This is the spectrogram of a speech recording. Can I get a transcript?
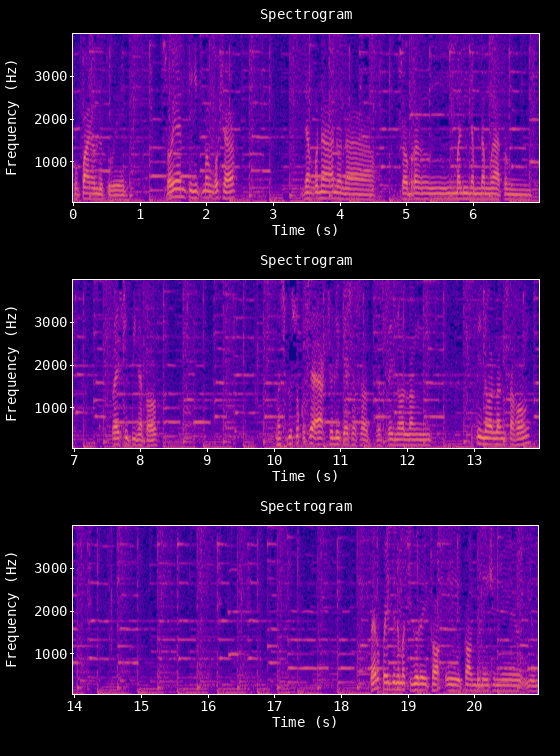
kung paano lutuin. So ayan, tinikman ko siya. Diyan ko na ano na sobrang malinamnam nga itong recipe na to. Mas gusto ko siya actually kaysa sa, sa tinolang tinolang tahong. Pero pwede naman siguro i-combination nyo yung, yung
